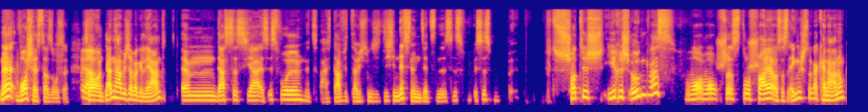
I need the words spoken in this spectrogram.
Ne? Worcester-Soße. So, und dann habe ich aber gelernt, ähm, dass es ja, es ist wohl, jetzt ah, darf, darf ich nicht nicht die Nesseln setzen. Es ist, es ist schottisch, irisch irgendwas. Wor- Worcestershire, ist das Englisch sogar? Keine Ahnung.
